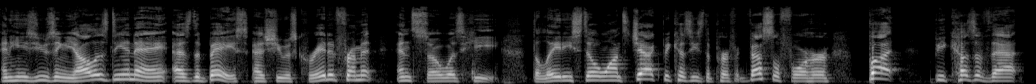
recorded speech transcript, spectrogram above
and he's using Yala's DNA as the base, as she was created from it, and so was he. The lady still wants Jack because he's the perfect vessel for her, but because of that,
